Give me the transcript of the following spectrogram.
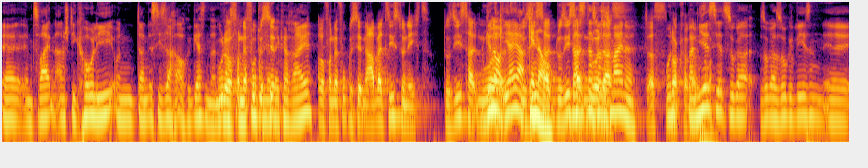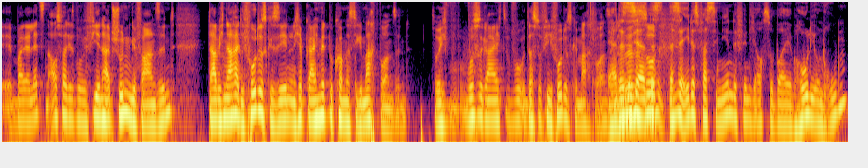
Äh, Im zweiten Anstieg Holy und dann ist die Sache auch gegessen. Dann Gut, aber von der fokussier- Bäckerei. Aber von der fokussierten Arbeit siehst du nichts. Du siehst halt nur, Genau, ja, ja, du siehst genau. halt, du siehst das halt ist das, nur was das, ich meine. das Und Lockere. bei mir so. ist jetzt sogar, sogar so gewesen, äh, bei der letzten Ausfahrt, jetzt, wo wir viereinhalb Stunden gefahren sind, da habe ich nachher die Fotos gesehen und ich habe gar nicht mitbekommen, dass die gemacht worden sind. So, ich wusste gar nicht, wo, dass so viele Fotos gemacht worden sind. Ja, das, Also ist ja, so, das, ist- das ist ja eh das Faszinierende, finde ich auch so bei Holy und Ruben.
